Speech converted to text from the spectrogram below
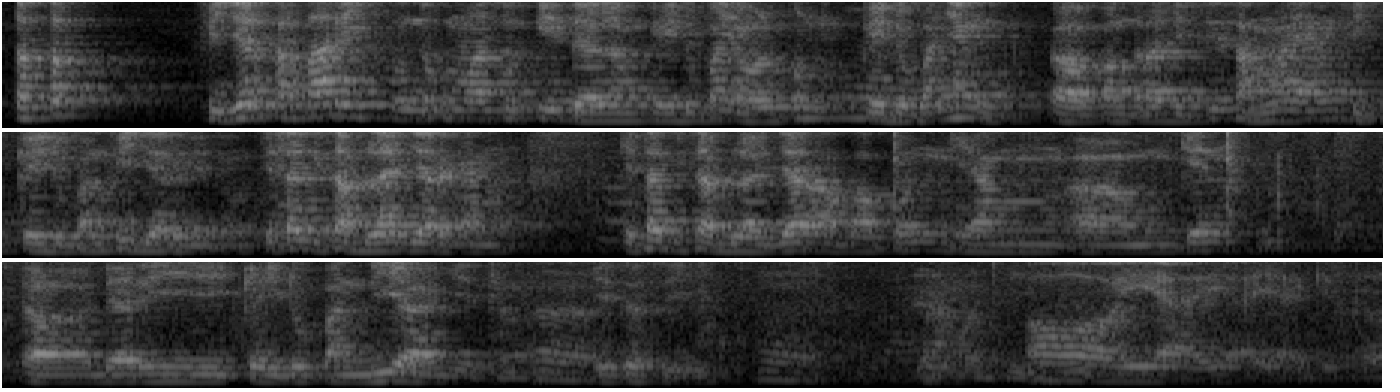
tetap Fijar tertarik untuk memasuki dalam kehidupannya walaupun kehidupannya uh, kontradiksi sama yang fi- kehidupan Fijar gitu. Kita bisa belajar kan. Kita bisa belajar apa pun yang uh, mungkin uh, dari kehidupan dia gitu. Itu sih. Hmm. Lebih. Oh iya iya iya gitu.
